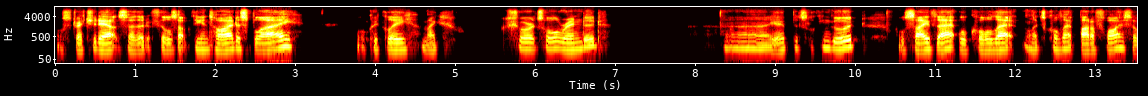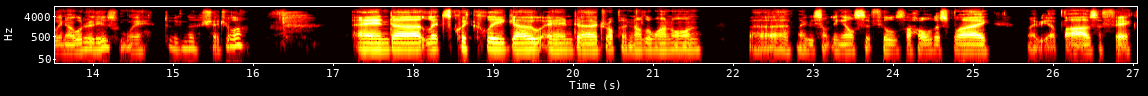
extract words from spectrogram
We'll stretch it out so that it fills up the entire display. We'll quickly make sure it's all rendered. Uh, yep, it's looking good. We'll save that. We'll call that, let's call that butterfly so we know what it is when we're doing the scheduler. And uh, let's quickly go and uh, drop another one on. Uh, maybe something else that fills the whole display. Maybe a bars effect.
